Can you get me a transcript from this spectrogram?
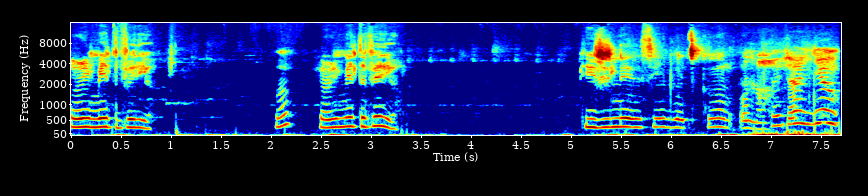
You already made the video. What? You already made the video. You just need to see if it's good or not. I don't do.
